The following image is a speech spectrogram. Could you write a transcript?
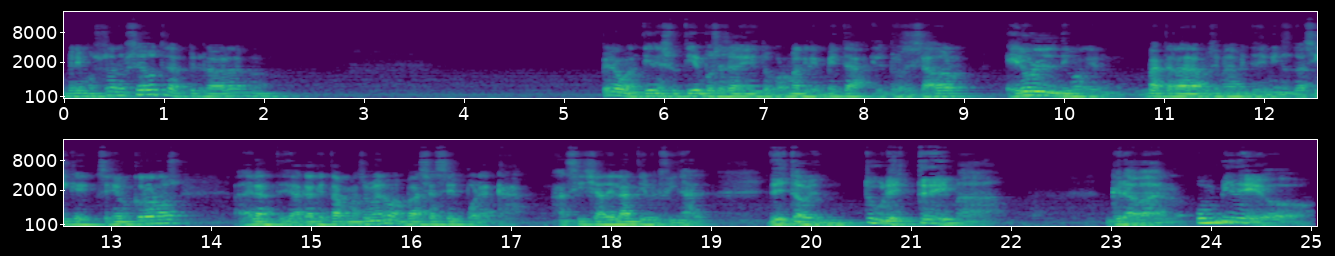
venimos usando. Usé otras, pero la verdad no Pero bueno, tiene su tiempo, se de esto, por más que le meta el procesador, el último que va a tardar aproximadamente 10 minutos. Así que, señor Cronos, adelante, de acá que está más o menos, váyase por acá. Así ya adelante y el final de esta aventura extrema. Grabar un video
